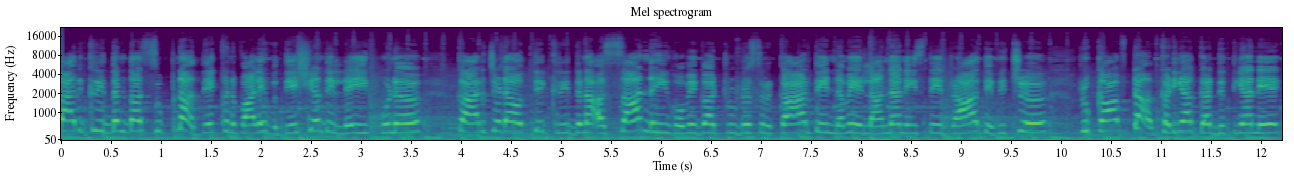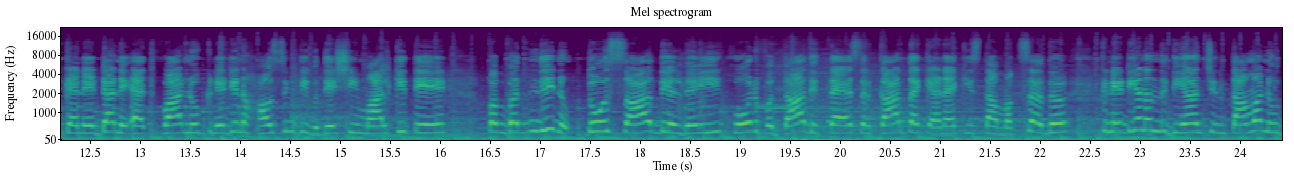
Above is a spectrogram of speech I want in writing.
ਘਰ ਖਰੀਦਣ ਦਾ ਸੁਪਨਾ ਦੇਖਣ ਵਾਲੇ ਵਿਦੇਸ਼ੀਆਂ ਦੇ ਲਈ ਹੁਣ ਘਰ ਜਿਹੜਾ ਉੱਤੇ ਖਰੀਦਣਾ ਆਸਾਨ ਨਹੀਂ ਹੋਵੇਗਾ। ਟਰੂਡੋ ਸਰਕਾਰ ਦੇ ਨਵੇਂ ਐਲਾਨਾਂ ਨੇ ਇਸ ਦੇ ਰਾਹ ਦੇ ਵਿੱਚ ਰੁਕਾਵਟਾਂ ਖੜੀਆਂ ਕਰ ਦਿੱਤੀਆਂ ਨੇ। ਕੈਨੇਡਾ ਨੇ ਐਤਵਾਰ ਨੂੰ ਕੈਨੇਡੀਅਨ ਹਾਊਸਿੰਗ ਦੀ ਵਿਦੇਸ਼ੀ ਮਾਲਕੀ ਤੇ ਪਾਬੰਦੀ ਨੂੰ 2 ਸਾਲ ਦੇ ਲਈ ਹੋਰ ਵਧਾ ਦਿੱਤਾ ਹੈ। ਸਰਕਾਰ ਦਾ ਕਹਿਣਾ ਹੈ ਕਿ ਇਸ ਦਾ ਮਕਸਦ ਕੈਨੇਡੀਅਨਾਂ ਦੀਆਂ ਚਿੰਤਾਵਾਂ ਨੂੰ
